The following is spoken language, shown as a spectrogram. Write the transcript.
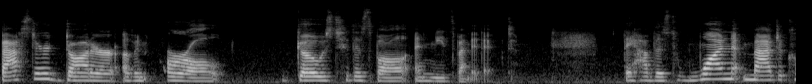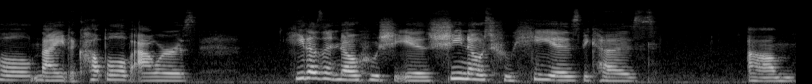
bastard daughter of an earl, goes to this ball and meets Benedict. They have this one magical night, a couple of hours. He doesn't know who she is. She knows who he is because um,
